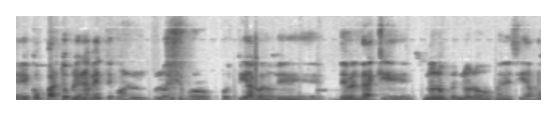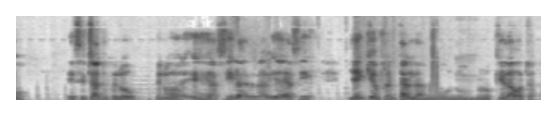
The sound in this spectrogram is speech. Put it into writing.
Eh, comparto plenamente con, lo dicho por, por ti, Álvaro. Eh, de verdad que no no nos merecíamos ese trato, pero, pero es así, la, vida es así y hay que enfrentarla, no, mm. nos queda otra.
